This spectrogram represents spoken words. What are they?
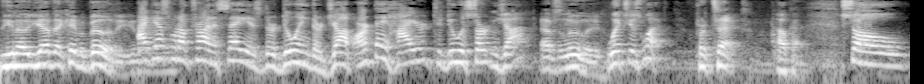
you know, you have that capability. you know I guess what I'm trying to say is they're doing their job. Aren't they hired to do a certain job? Absolutely, Which is what? protect. Okay. So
